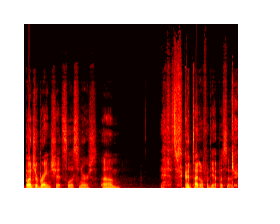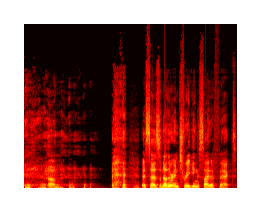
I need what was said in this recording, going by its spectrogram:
Bunch of brain shits, listeners. Um, it's a good title for the episode. Um, it says another intriguing side effect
